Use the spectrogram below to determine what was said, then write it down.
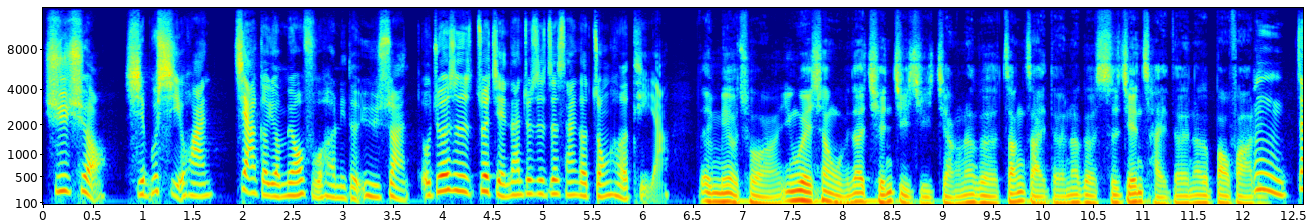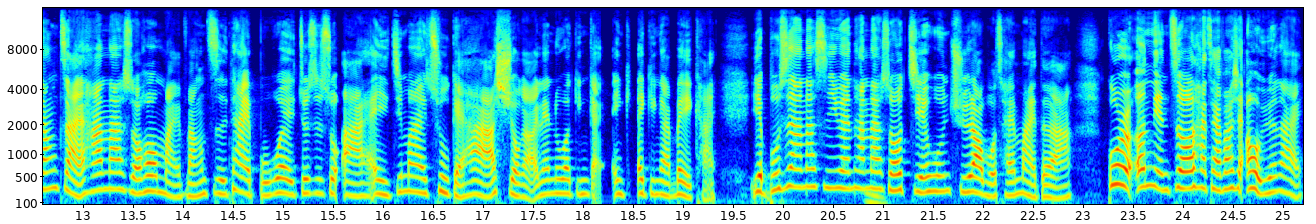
需求喜不喜欢，价格有没有符合你的预算。我觉得是最简单，就是这三个综合体呀。对，没有错啊，因为像我们在前几集讲那个张仔的那个时间踩的那个爆发力，嗯，张仔他那时候买房子，他也不会就是说啊，哎，今麦出给他啊修改，那如果给改，哎哎给改备开，也不是啊，那是因为他那时候结婚娶老婆才买的啊，过了 N 年之后，他才发现哦，原来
